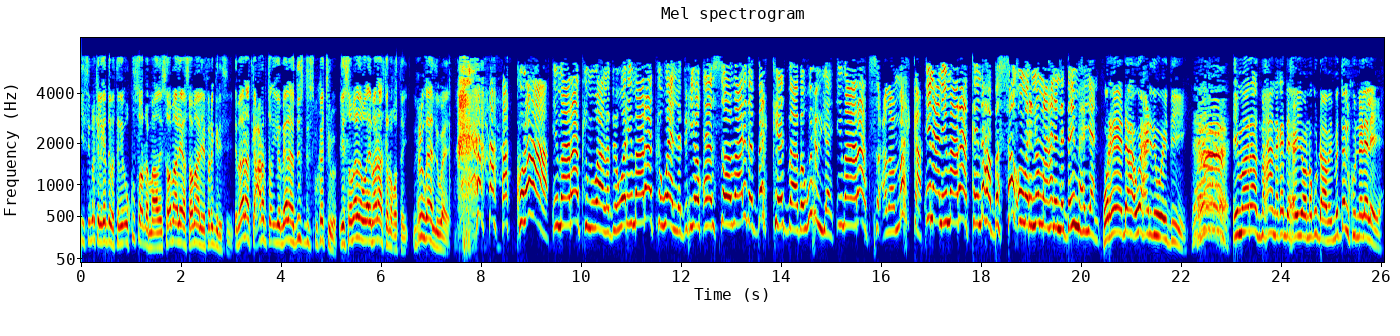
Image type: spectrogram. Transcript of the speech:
warkiisii markii laga daba tegey uu ku soo dhammaaday soomaaliya soomaaliya faragelisay imaaraadka carabta iyo meelaha dusdusku ka jiro iyo soomaalida wada imaaraadka noqotay muxuu uga hadli waaye kulaha imaaraadka ma waa la bixiy war imaaraadka waa la bixiyo. Ee soomaalida barkeed baaba wuxuu yahay imaaraad socdo marka. Inaan imaaraadka indhaha basal u marino maahana na daymahayaan. War heedhaha waxaan idin weydiiyey imaaraad maxaa naga dhexeeya oo nagu dhaabay? Ma dalku nala leeyahay?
